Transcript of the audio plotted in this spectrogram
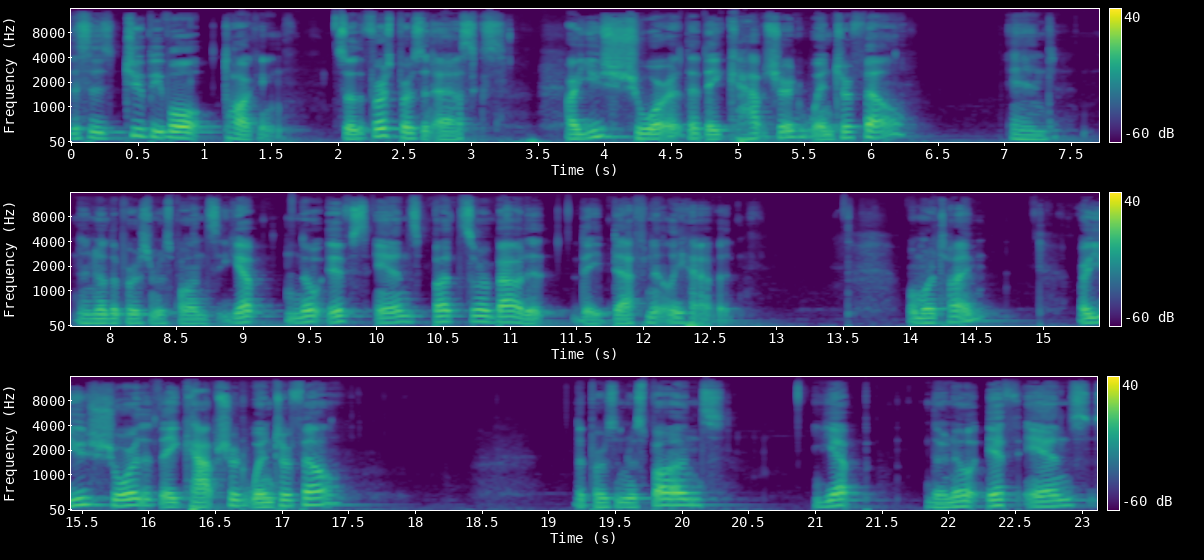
This is two people talking. So the first person asks, Are you sure that they captured Winterfell? And another person responds, Yep, no ifs, ands, buts, or about it. They definitely have it. One more time. Are you sure that they captured Winterfell? The person responds, Yep, there are no ifs, ands,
